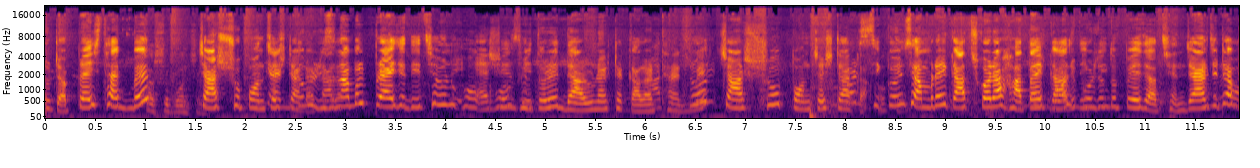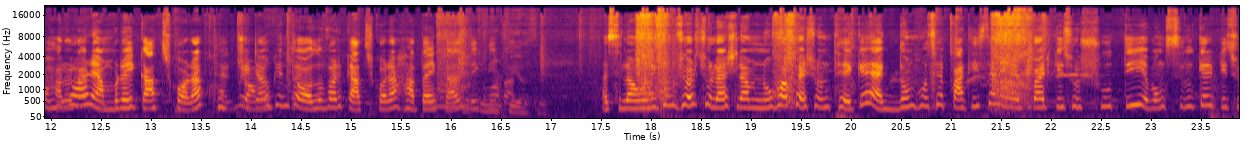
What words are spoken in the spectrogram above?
দুটা প্রাইস থাকবে। চারশো পঞ্চাশ টাকা। রিজনেবল প্রাইসে দিচ্ছে এবং অ্যাশের ভিতরে দারুণ একটা কালার থাকবে। চারশো পঞ্চাশ টাকা। সিকোয়েন্স এমব্রয়ডারি কাজ করা হাতায় কাজ পর্যন্ত পেয়ে যাচ্ছেন। যার যেটা ভালো আর এমব্রয়ডারি কাজ করা খুব এটাও কিন্তু অল ওভার কাজ করা হাতায় কাজ দেখতে মাফি আসসালামু আলাইকুম স্যার চলে আসলাম নুহা ফ্যাশন থেকে। একদম হচ্ছে পাকিস্তান ইন্সপায়ার্ড কিছু সুতি এবং সিল্কের কিছু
